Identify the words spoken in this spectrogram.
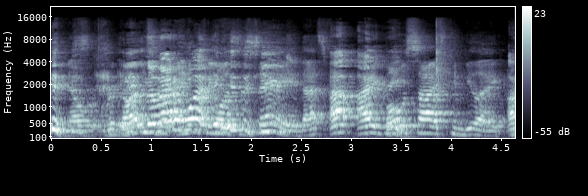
you know regardless no matter what, what, it wants a say huge. that's I, I agree. both sides can be like I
